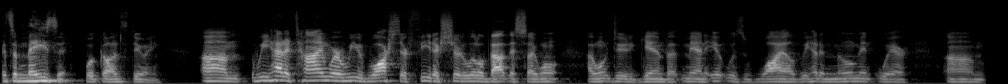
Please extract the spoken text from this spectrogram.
It's amazing what God's doing. Um, we had a time where we would wash their feet. I shared a little about this, so I won't I won't do it again, but man, it was wild. We had a moment where, because um,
